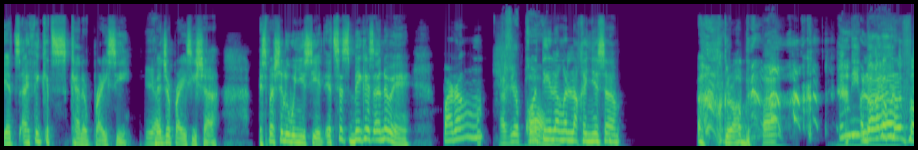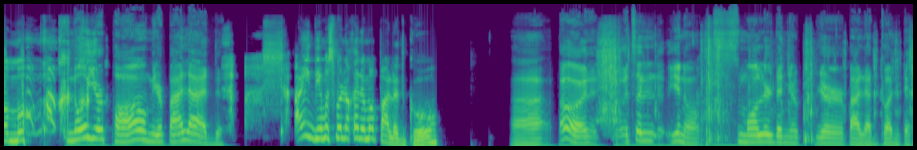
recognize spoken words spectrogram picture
it's i think it's kind of pricey Yeah. medyo pricey siya especially when you see it it's as big as ano eh parang As your palm. konti lang ang laki niya sa grabe Pa- hindi ba? ng thumb mo Know your palm, your palad. Ay hindi mas malaki naman palad ko Uh, oh, it's a, you know, smaller than your your palad content.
